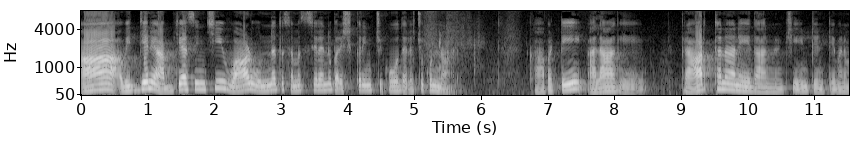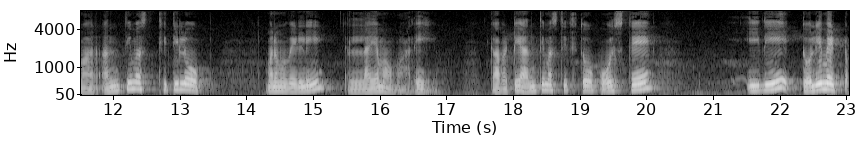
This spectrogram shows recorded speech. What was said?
ఆ విద్యని అభ్యసించి వాడు ఉన్నత సమస్యలను పరిష్కరించుకోదలుచుకున్నాడు. కాబట్టి అలాగే ప్రార్థన అనే దాని నుంచి ఏంటంటే మనం అంతిమ స్థితిలో మనము వెళ్ళి లయం అవ్వాలి కాబట్టి అంతిమ స్థితితో పోల్స్తే ఇది తొలిమెట్టు.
